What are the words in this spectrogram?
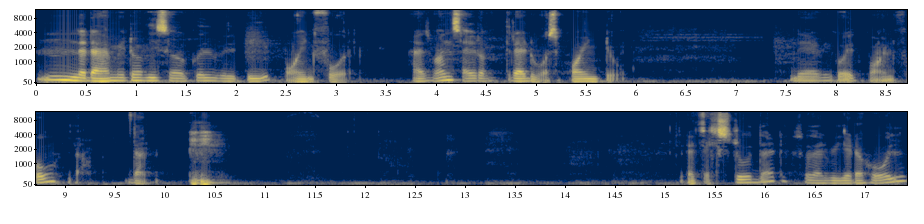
Hmm, the diameter of the circle will be 0.4 as one side of the thread was 0.2 there we go with 0.4 yeah done. Let's extrude that so that we get a hole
